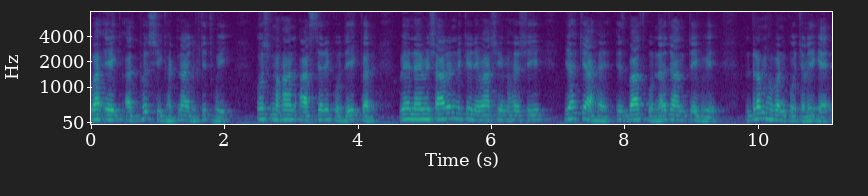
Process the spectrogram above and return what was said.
वह एक अद्भुत सी घटना घटित हुई। उस महान आश्चर्य को देखकर वे नैमिषारण्य के निवासी महर्षि, यह क्या है? इस बात को न जानते हुए ब्रह्मवन को चले गए।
